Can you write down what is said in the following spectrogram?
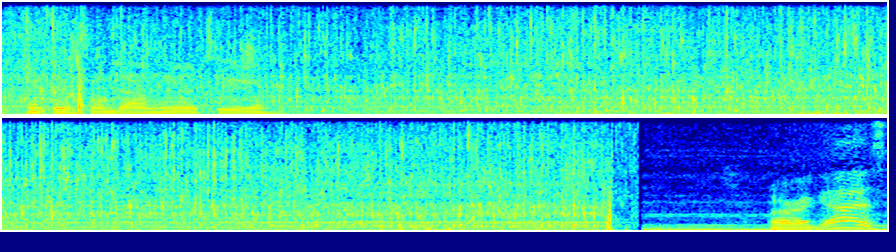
I think there's some down here too. Alright guys,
